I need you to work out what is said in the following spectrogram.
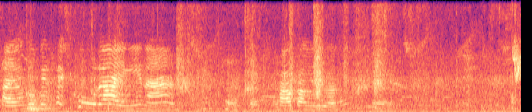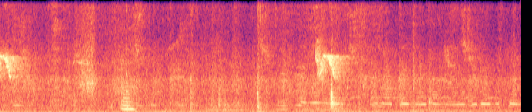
ใส่มันก็เป็นแพ็คคู่ได้อย่างนี้นะขาวกับเหลืองเวลาไปไหนมาไหนจะได้ไม่ต้อง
